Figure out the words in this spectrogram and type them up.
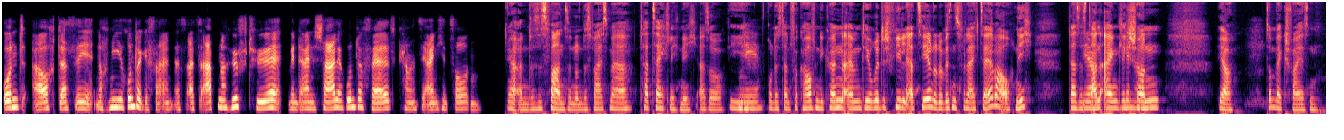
und auch, dass sie noch nie runtergefallen ist. Also ab einer Hüfthöhe, wenn da eine Schale runterfällt, kann man sie eigentlich entsorgen. Ja, und das ist Wahnsinn und das weiß man ja tatsächlich nicht. Also die, Nee. wo das dann verkaufen, die können einem theoretisch viel erzählen oder wissen es vielleicht selber auch nicht, dass es Ja, dann eigentlich genau. schon, ja, zum Wegschweißen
